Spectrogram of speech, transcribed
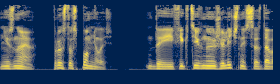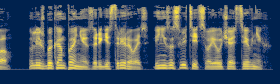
Не знаю, просто вспомнилось. Да и фиктивную же личность создавал, лишь бы компанию зарегистрировать и не засветить свое участие в них.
